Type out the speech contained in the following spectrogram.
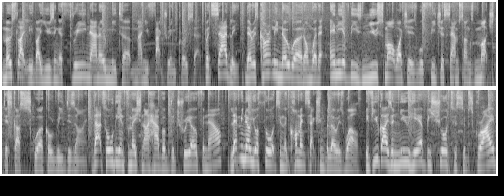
most likely by using a 3 nanometer manufacturing process. But sadly, there is currently no word on whether any of these new smartwatches will feature Samsung's much discussed Squircle redesign. That's all the information I have have of the trio for now. Let me know your thoughts in the comment section below as well. If you guys are new here, be sure to subscribe.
